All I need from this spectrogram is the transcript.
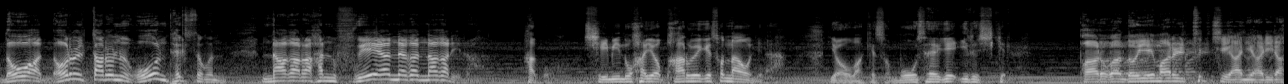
너와 너를 따르는 온 백성은 나가라 한 후에야 내가 나가리라 하고 심히 노하여 바로에게서 나오니라 여호와께서 모세에게 이르시기를 바로가 너희의 말을 듣지 아니하리라.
